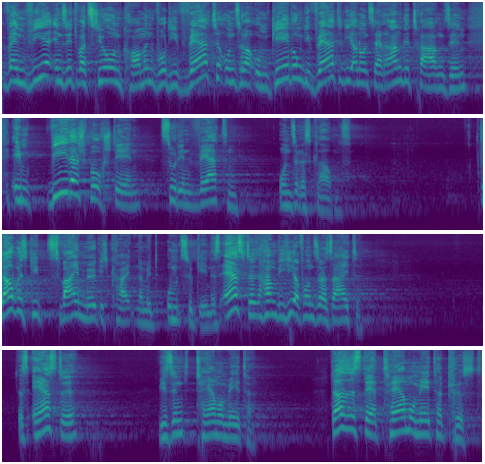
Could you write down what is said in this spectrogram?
wenn wir in Situationen kommen, wo die Werte unserer Umgebung, die Werte, die an uns herangetragen sind, im Widerspruch stehen zu den Werten unseres Glaubens? Ich glaube, es gibt zwei Möglichkeiten, damit umzugehen. Das erste haben wir hier auf unserer Seite. Das erste, wir sind Thermometer. Das ist der Thermometer Christ.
